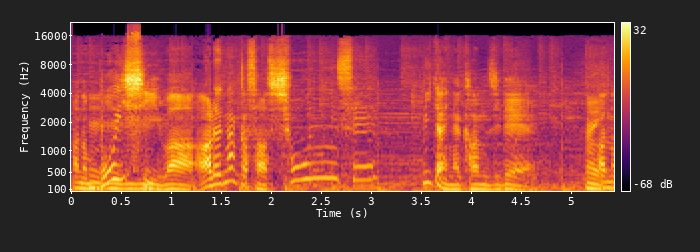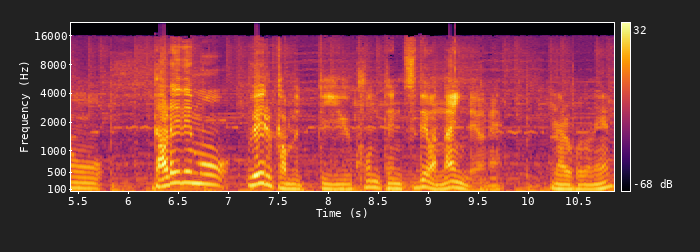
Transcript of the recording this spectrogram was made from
あのうんうんうんボイシーはあれなんかさ承認制みたいな感じではいあ。の誰でもウェルカムっていうコンテンツではないんだよね。なるほどね。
